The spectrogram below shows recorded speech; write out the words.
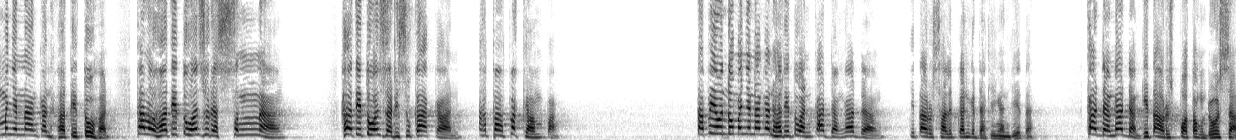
menyenangkan hati Tuhan. Kalau hati Tuhan sudah senang, hati Tuhan sudah disukakan, apa-apa gampang. Tapi untuk menyenangkan hati Tuhan, kadang-kadang kita harus salibkan kedagingan kita. Kadang-kadang kita harus potong dosa.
